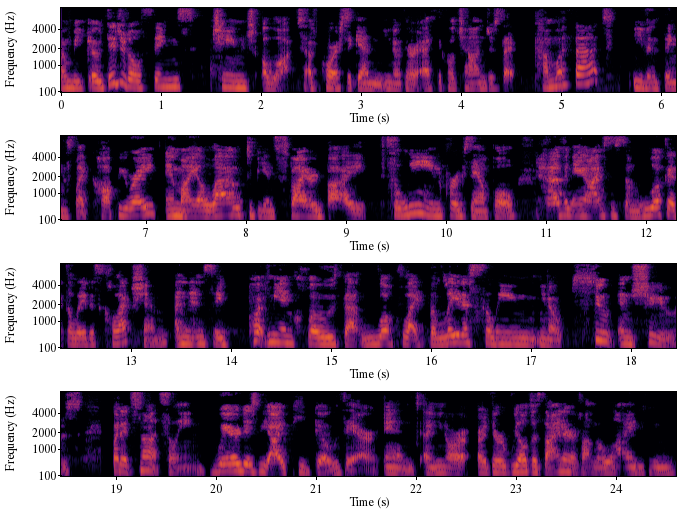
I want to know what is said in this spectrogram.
when we go digital, things change a lot. Of course, again, you know, there are ethical challenges that come with that. Even things like copyright. Am I allowed to be inspired by Celine, for example, have an AI system look at the latest collection and then say, put me in clothes that look like the latest Celine, you know, suit and shoes, but it's not Celine. Where does the IP go there? And, uh, you know, are, are there real designers on the line who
